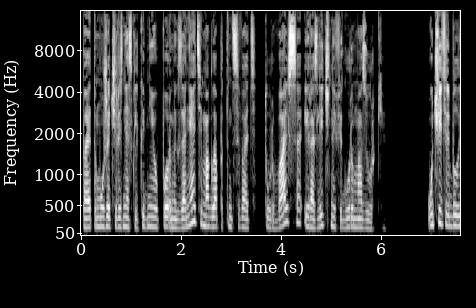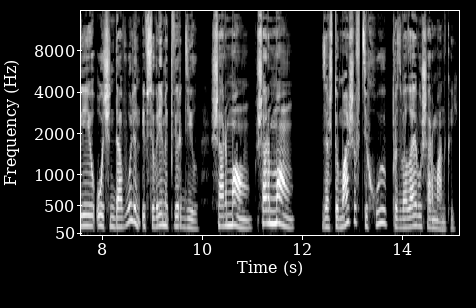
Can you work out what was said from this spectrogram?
поэтому уже через несколько дней упорных занятий могла потанцевать тур вальса и различные фигуры мазурки. Учитель был ею очень доволен и все время твердил «Шарман! Шарман!», за что Маша втихую прозвала его шарманкой.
